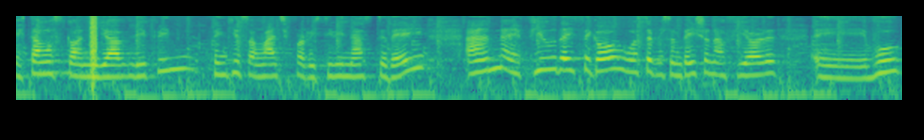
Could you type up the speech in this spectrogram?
Estamos con Yoav Litvin. Thank you so much for receiving us today. And a few days ago was the presentation of your uh, book,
